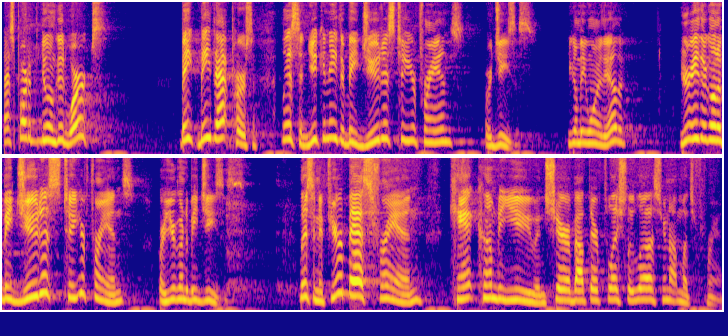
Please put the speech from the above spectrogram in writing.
That's part of doing good works. Be, be that person. Listen, you can either be Judas to your friends or Jesus. You're going to be one or the other. You're either going to be Judas to your friends or you're going to be Jesus. Listen, if your best friend can't come to you and share about their fleshly lust, you're not much of a friend.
